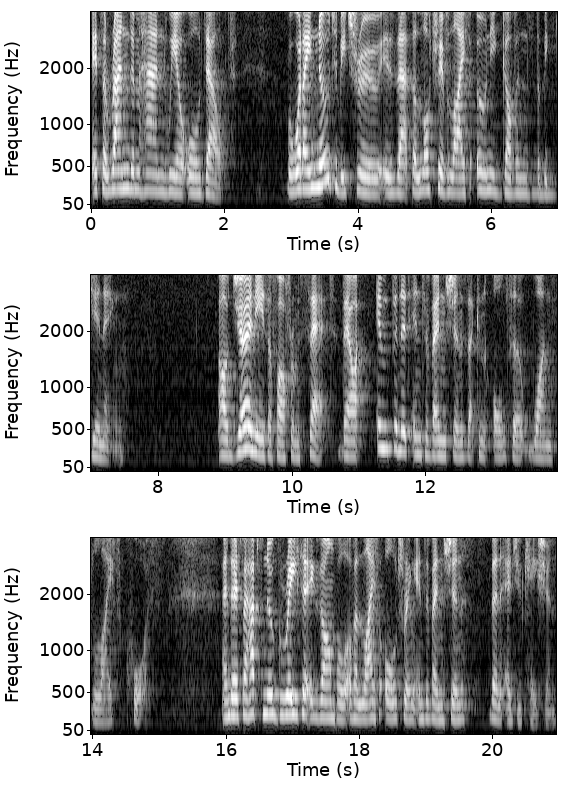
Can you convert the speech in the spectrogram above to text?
It's a random hand we are all dealt. But what I know to be true is that the lottery of life only governs the beginning. Our journeys are far from set. There are infinite interventions that can alter one's life course. And there's perhaps no greater example of a life altering intervention than education.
